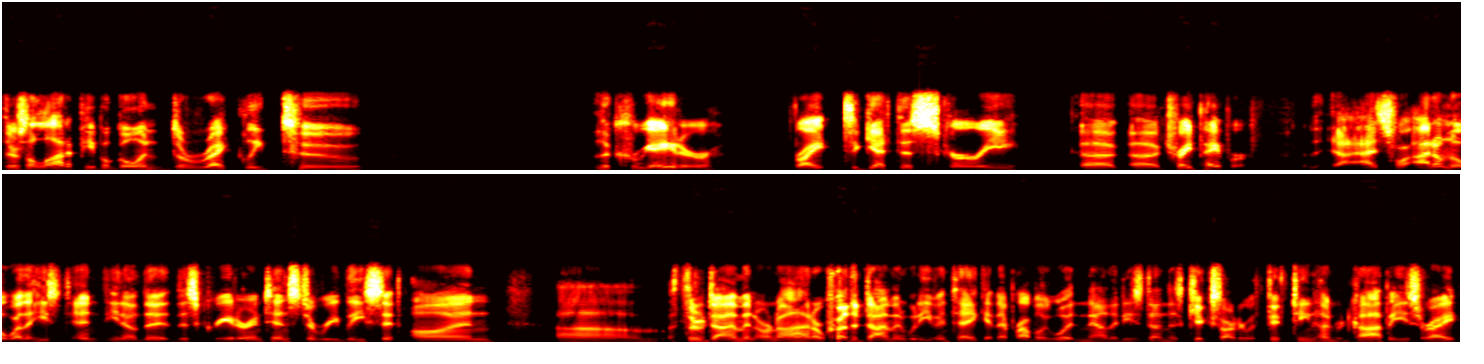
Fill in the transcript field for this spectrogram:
there's a lot of people going directly to the creator, right, to get this scurry uh, uh, trade paper. As far I don't know whether he's and you know the this creator intends to release it on um, through Diamond or not, or whether Diamond would even take it. They probably wouldn't now that he's done this Kickstarter with 1,500 copies, right?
